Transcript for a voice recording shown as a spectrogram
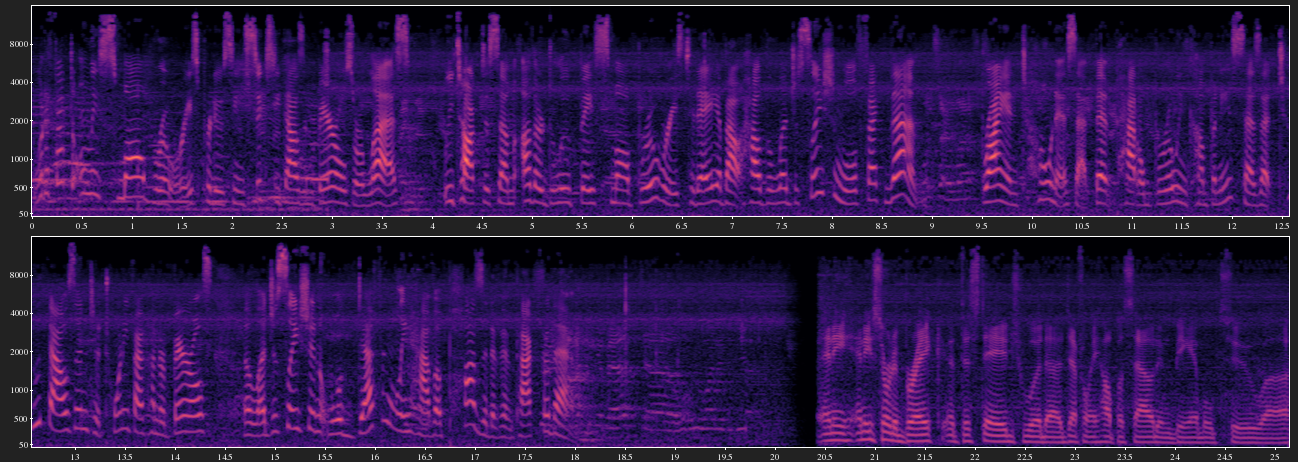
It would affect only small breweries producing 60,000 barrels or less. We talked to some other Duluth-based small breweries today about how the legislation will affect them. Bryon Tonnis at Bent Paddle Brewing Company says at 2,000 to 2,500 barrels, the legislation will definitely have a positive impact for them. Any, any sort of break at this stage would uh, definitely help us out in being able to uh,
